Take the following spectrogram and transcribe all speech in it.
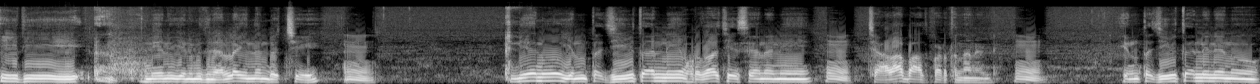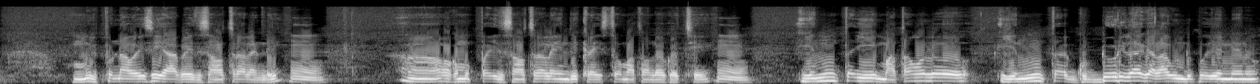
ఇది నేను ఎనిమిది నెలలు అయిందండి వచ్చి. నేను ఇంత జీవితాన్ని వృధా చేశానని. చాలా బాధపడుతున్నానండి. ఇంత జీవితాన్ని నేను ఇప్పుడు నా వయసు యాభై ఐదు సంవత్సరాలండి ఒక ముప్పై ఐదు సంవత్సరాలు అయింది క్రైస్తవ మతంలోకి వచ్చి. ఇంత ఈ మతంలో ఇంత గుడ్డోడిలాగా ఎలా ఉండిపోయాను నేను.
